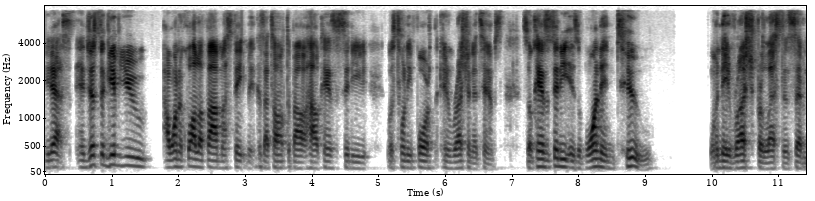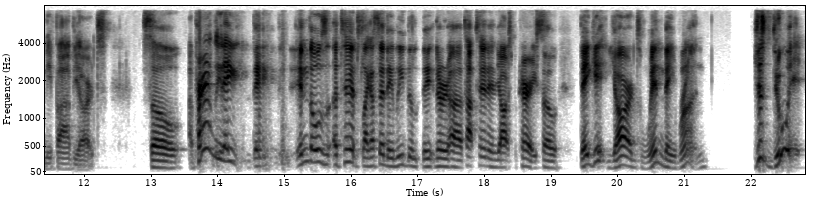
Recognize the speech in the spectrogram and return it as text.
Yes, and just to give you I want to qualify my statement because I talked about how Kansas City was 24th in rushing attempts. So Kansas City is one and two when they rush for less than 75 yards. So apparently they they in those attempts, like I said, they lead the they, they're uh, top 10 in yards per carry. So they get yards when they run. Just do it.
